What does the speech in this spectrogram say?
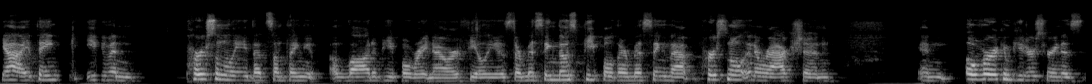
Yeah i think even personally that's something a lot of people right now are feeling is they're missing those people they're missing that personal interaction. And over a computer screen is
